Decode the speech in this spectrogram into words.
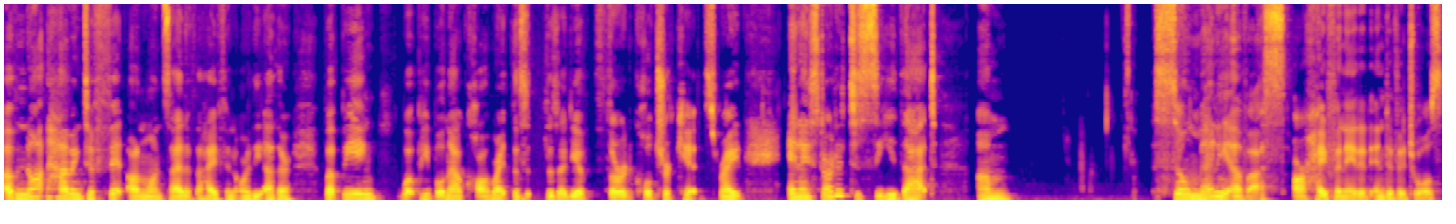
of not having to fit on one side of the hyphen or the other, but being what people now call, right, this, this idea of third culture kids, right? And I started to see that um, so many of us are hyphenated individuals.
